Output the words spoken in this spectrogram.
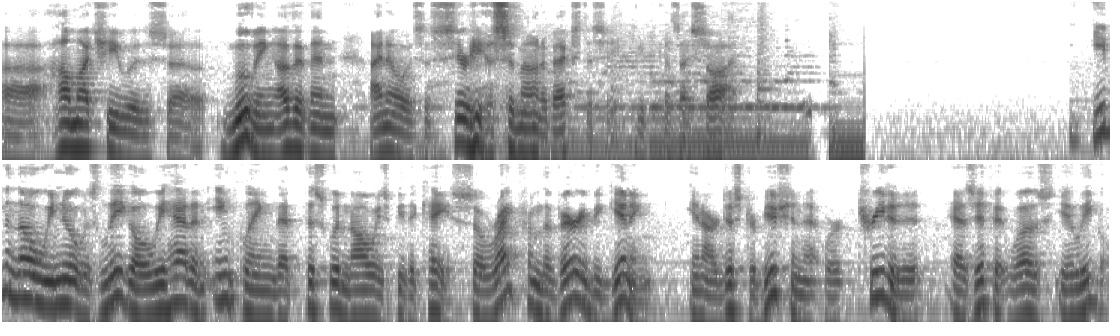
uh, how much he was uh, moving, other than I know it's a serious amount of ecstasy because I saw it even though we knew it was legal, we had an inkling that this wouldn't always be the case. So, right from the very beginning in our distribution network, treated it as if it was illegal.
